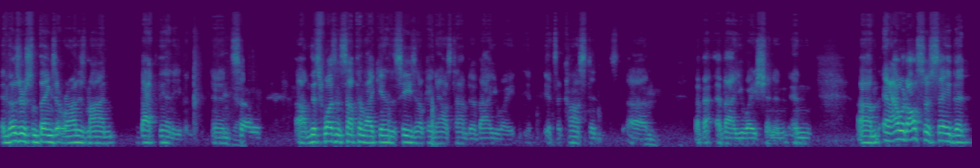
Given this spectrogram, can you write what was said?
And those are some things that were on his mind back then, even. And okay. so um, this wasn't something like end of the season. Okay, now it's time to evaluate. It, it's a constant um, ev- evaluation, and and um, and I would also say that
